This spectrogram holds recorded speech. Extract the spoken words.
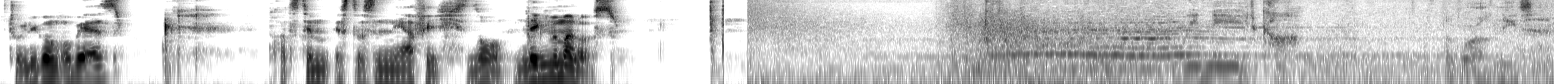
Entschuldigung, OBS. Trotzdem ist es nervig. So, legen wir mal los. We need calm. The world needs him.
